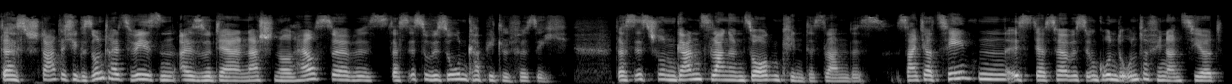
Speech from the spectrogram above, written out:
Das staatliche Gesundheitswesen, also der National Health Service, das ist sowieso ein Kapitel für sich. Das ist schon ganz lange ein Sorgenkind des Landes. Seit Jahrzehnten ist der Service im Grunde unterfinanziert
